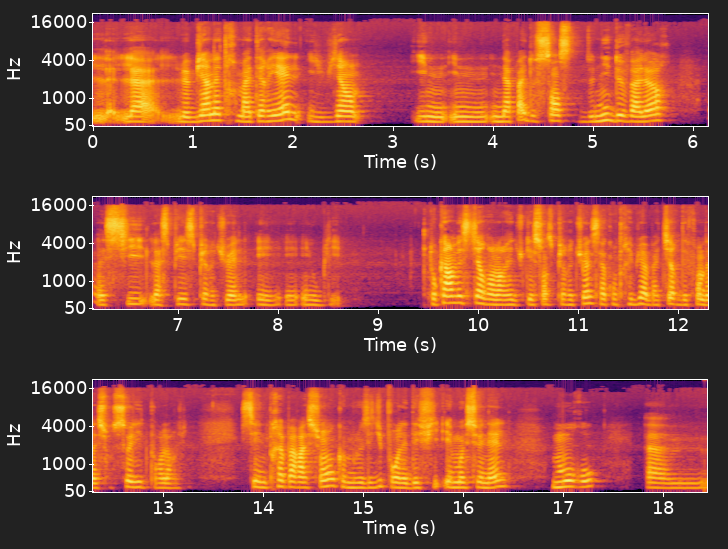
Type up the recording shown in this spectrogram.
le bien-être matériel, il n'a pas de sens ni de valeur euh, si l'aspect spirituel est, oublié. Donc investir dans leur éducation spirituelle, ça contribue à bâtir des fondations solides pour leur vie. C'est une préparation, comme je vous ai dit, pour les défis émotionnels, moraux euh,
